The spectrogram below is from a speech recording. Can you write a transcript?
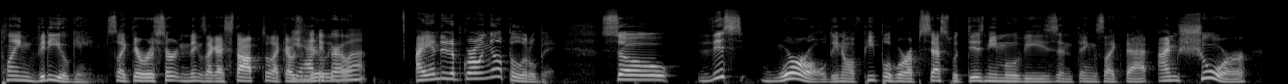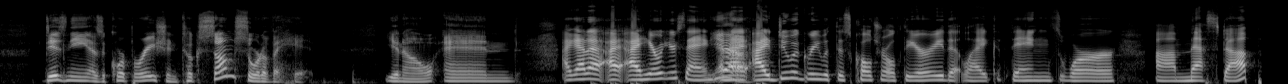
playing video games. Like there were certain things like I stopped like I was You had really to grow up. I ended up growing up a little bit. So this world, you know, of people who are obsessed with Disney movies and things like that, I'm sure Disney as a corporation took some sort of a hit, you know, and I gotta. I, I hear what you're saying, Yeah. and I, I do agree with this cultural theory that like things were um, messed up,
